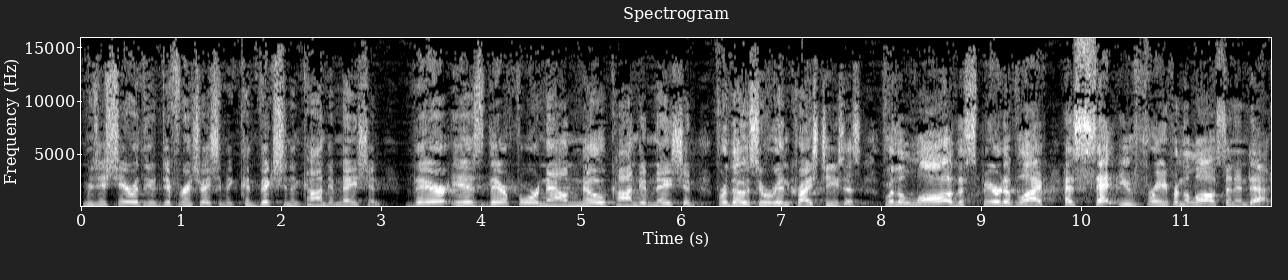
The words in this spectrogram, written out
Let me just share with you differentiation between conviction and condemnation. There is therefore now no condemnation for those who are in Christ Jesus. For the law of the Spirit of life has set you free from the law of sin and death.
